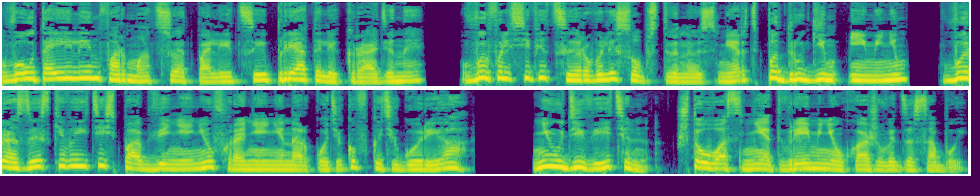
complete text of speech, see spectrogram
Вы утаили информацию от полиции, прятали краденое, вы фальсифицировали собственную смерть под другим именем, вы разыскиваетесь по обвинению в хранении наркотиков категории А. Неудивительно, что у вас нет времени ухаживать за собой.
